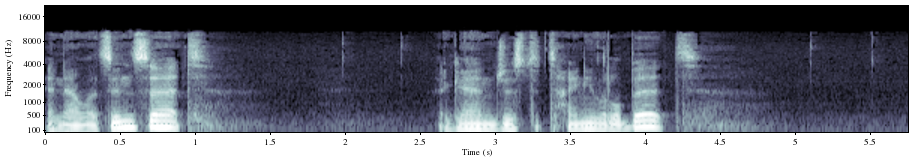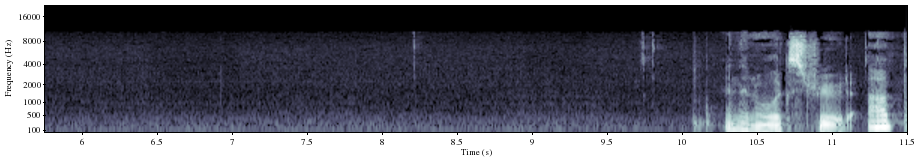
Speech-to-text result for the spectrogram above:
And now let's inset. Again, just a tiny little bit. And then we'll extrude up.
